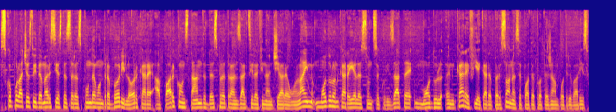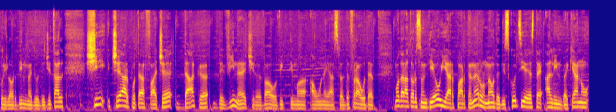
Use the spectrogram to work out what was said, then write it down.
Scopul acestui demers este să răspundem întrebărilor care apar constant despre tranzacțiile financiare online, modul în care ele sunt securizate, modul în care fiecare persoană se poate proteja împotriva riscurilor din mediul digital și ce ar putea face dacă devine cineva o victimă a unei astfel de fraude. Moderator sunt eu, iar partenerul meu de discuție este Alin Becheanu,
